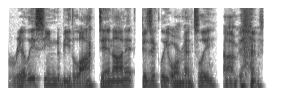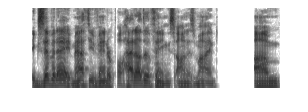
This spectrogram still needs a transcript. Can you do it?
really seem to be locked in on it physically or mentally. Um, Exhibit A, Mathieu van der Poel had other things on his mind. Um,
